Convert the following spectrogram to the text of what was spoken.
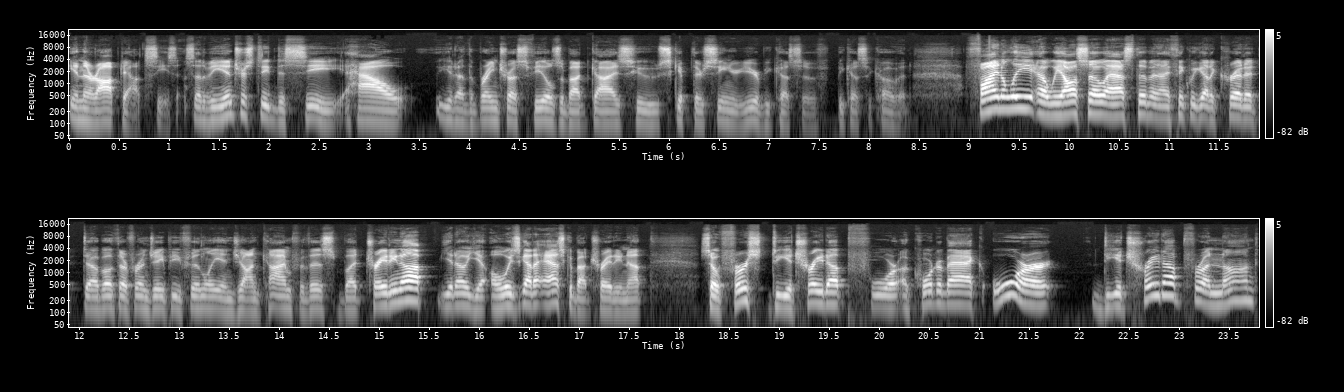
in their opt-out season. So it'll be interesting to see how you know the brain trust feels about guys who skip their senior year because of because of COVID. Finally, uh, we also asked them, and I think we got to credit uh, both our friend JP Finlay and John Keim for this, but trading up, you know, you always got to ask about trading up. So, first, do you trade up for a quarterback or do you trade up for a non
